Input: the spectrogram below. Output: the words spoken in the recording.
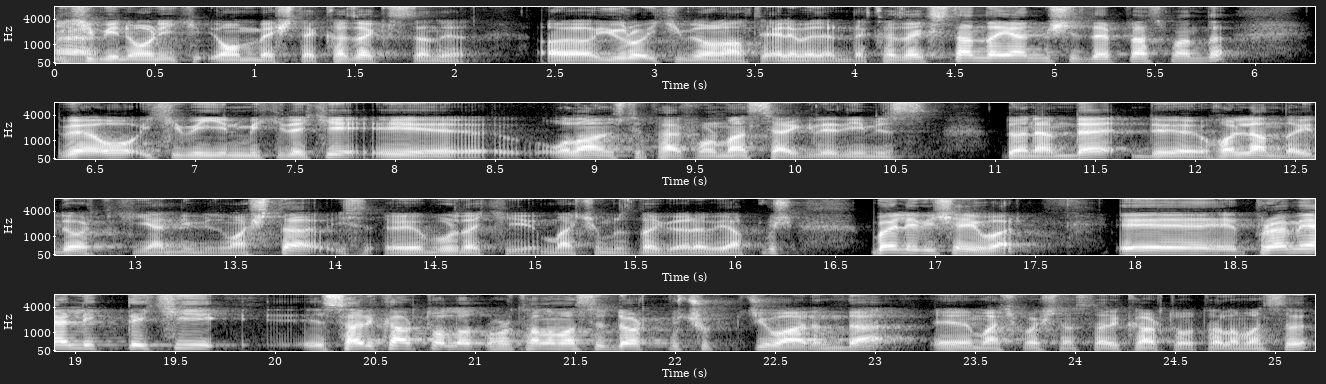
Evet. 2012-15'te Kazakistan'ı e, Euro 2016 elemelerinde Kazakistan'da yenmişiz deplasmanda ve o 2022'deki e, olağanüstü performans sergilediğimiz dönemde de, Hollanda'yı 4-2 yendiğimiz maçta e, buradaki maçımızda görev yapmış. Böyle bir şey var. E, Premier Lig'deki sarı kart ortalaması 4,5 civarında e, maç başına sarı kart ortalaması.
